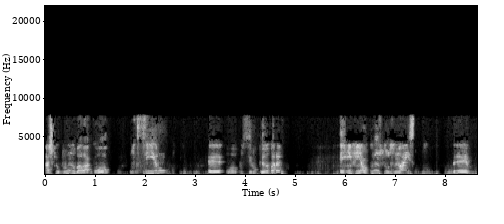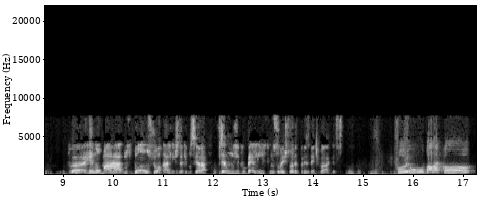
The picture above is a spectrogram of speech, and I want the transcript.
Acho que o Bruno Balacó, o Ciro, é, o Ciro Câmara, enfim, alguns dos mais é, renomados, bons jornalistas aqui do Ceará, fizeram um livro belíssimo sobre a história do presidente Vargas. Foi o Balacó,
